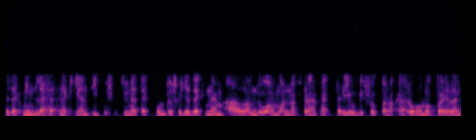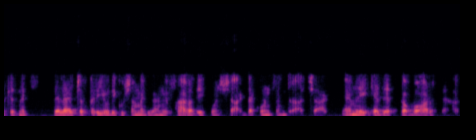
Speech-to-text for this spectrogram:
ezek mind lehetnek ilyen típusú tünetek. Fontos, hogy ezek nem állandóan vannak jelen, periódusokban, akár rohamokban jelentkeznek, de lehet csak periódikusan megjelenő fáradékonyság, dekoncentráltság, emlékezetzavar, tehát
